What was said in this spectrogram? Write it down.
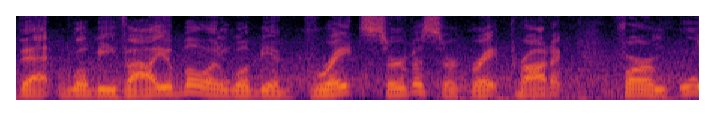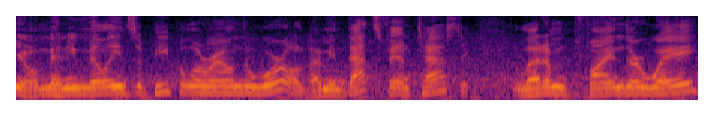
that will be valuable and will be a great service or great product for you know many millions of people around the world. I mean that's fantastic. Let them find their way.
